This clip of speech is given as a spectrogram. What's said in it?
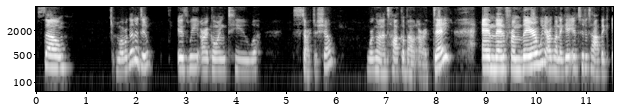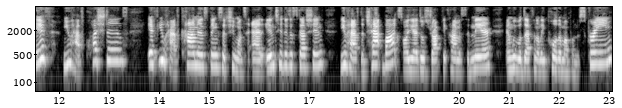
So, what we're going to do is we are going to start the show. We're going to talk about our day. And then from there, we are going to get into the topic. If you have questions, if you have comments, things that you want to add into the discussion, you have the chat box. All you gotta do is drop your comments in there, and we will definitely pull them up on the screen.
